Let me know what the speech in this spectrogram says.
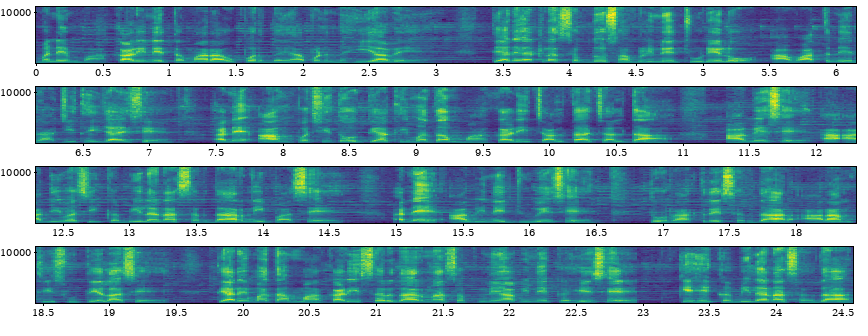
મને મહાકાળીને તમારા ઉપર દયા પણ નહીં આવે. ત્યારે આટલા શબ્દો સાંભળીને ચૂડેલો આ વાતને રાજી થઈ જાય છે અને આમ પછી તો ત્યાંથી માતા મહાકાળી ચાલતા ચાલતા આવે છે આ આદિવાસી કબીલાના સરદારની પાસે અને આવીને જુએ છે તો રાત્રે સરદાર આરામથી સૂતેલા છે. ત્યારે માતા મહાકાળી સરદારના સપને આવીને કહે છે કે, હે કબીલાના સરદાર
